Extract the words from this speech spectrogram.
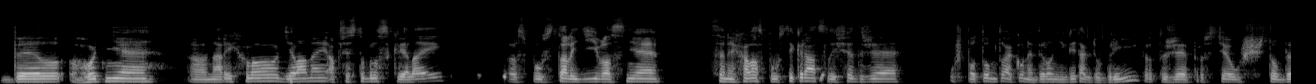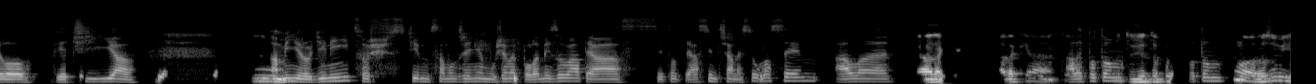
byl hodně narychlo dělaný a přesto byl skvělý. Spousta lidí vlastně se nechala spoustykrát slyšet, že už potom to jako nebylo nikdy tak dobrý, protože prostě už to bylo větší a, a méně rodinný, což s tím samozřejmě můžeme polemizovat. Já, si to, já s tím třeba nesouhlasím, ale... Já taky, já taky ne. Jako, ale potom... Protože to potom... No, rozumíš,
